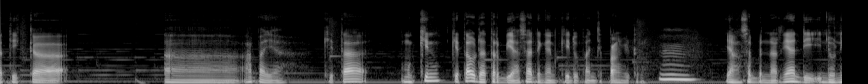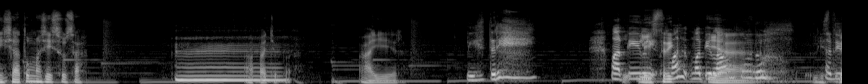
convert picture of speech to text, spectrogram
ketika eh, apa ya kita mungkin kita udah terbiasa dengan kehidupan Jepang gitu. Hmm. Yang sebenarnya di Indonesia tuh masih susah. Hmm. Apa coba? Air, Listrik. Mati li- Listrik, ma- mati ya. lampu tuh. Tadi listrik,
